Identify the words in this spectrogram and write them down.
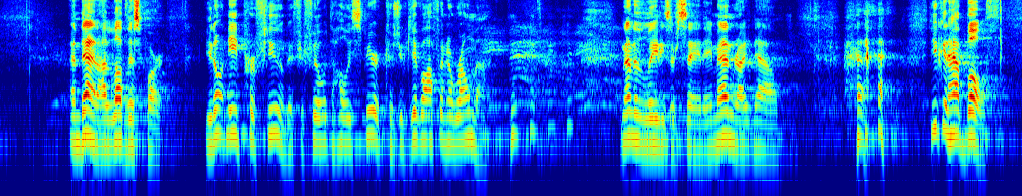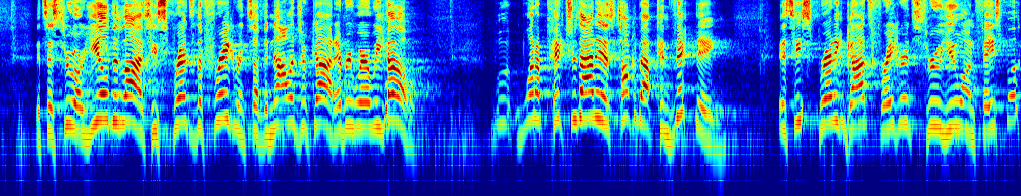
and then, I love this part. You don't need perfume if you're filled with the Holy Spirit because you give off an aroma. None of the ladies are saying amen right now. you can have both. It says, through our yielded lives, He spreads the fragrance of the knowledge of God everywhere we go. What a picture that is. Talk about convicting. Is he spreading God's fragrance through you on Facebook?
